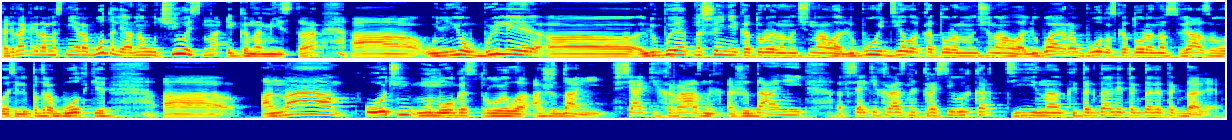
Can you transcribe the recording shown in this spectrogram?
Тогда, когда мы с ней работали, она училась на экономиста. А, у нее были а, любые отношения, которые она начинала, любое дело, которое она начинала, любая работа, с которой она связывалась, или подработки. Она очень много строила ожиданий, всяких разных ожиданий, всяких разных красивых картинок и так далее, и так далее, и так далее.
